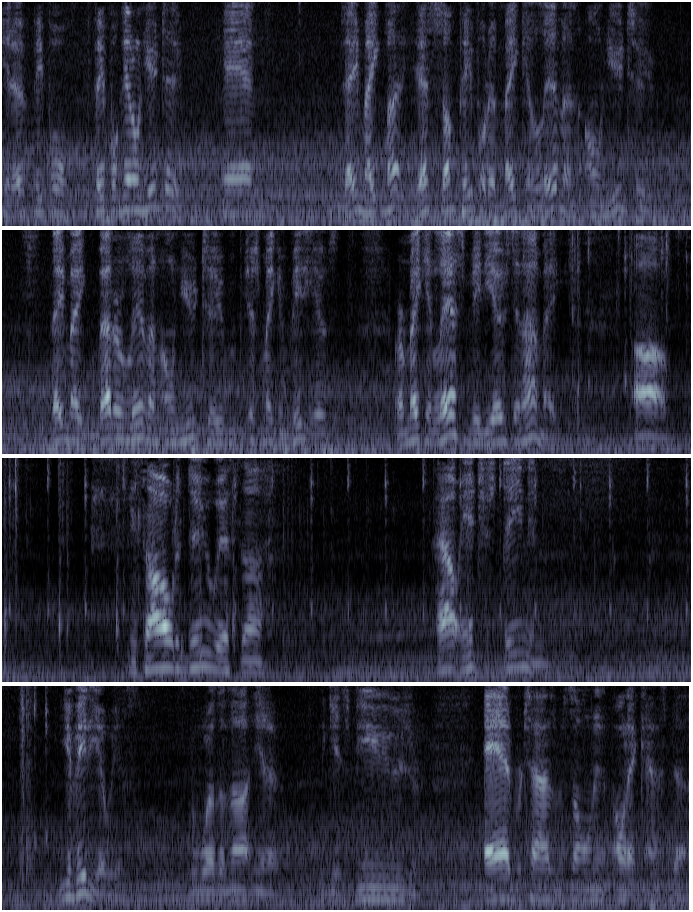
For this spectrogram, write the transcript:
you know, people people get on YouTube and they make money. There's some people that make a living on YouTube. They make better living on YouTube just making videos or making less videos than I make. Uh, it's all to do with uh, how interesting and your video is. Whether or not, you know, it gets views or advertisements on it, all that kind of stuff.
